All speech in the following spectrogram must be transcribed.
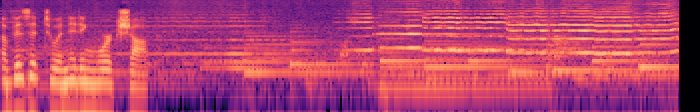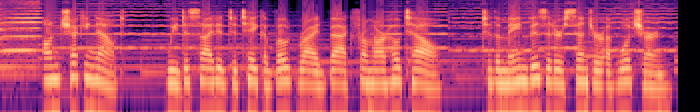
A visit to a knitting workshop. On checking out, we decided to take a boat ride back from our hotel, to the main visitor center of Wuzhen.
